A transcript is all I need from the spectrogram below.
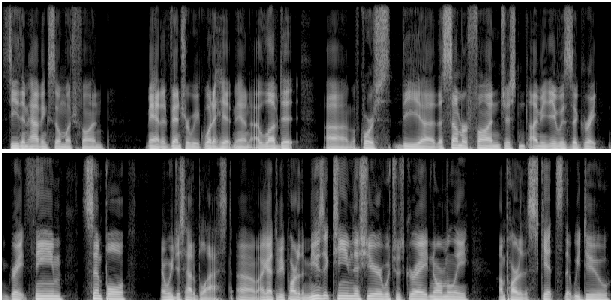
see them having so much fun, man! Adventure Week, what a hit, man! I loved it. Um, of course, the uh, the summer fun, just I mean, it was a great great theme, simple and we just had a blast. Um, I got to be part of the music team this year, which was great. Normally, I'm part of the skits that we do.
